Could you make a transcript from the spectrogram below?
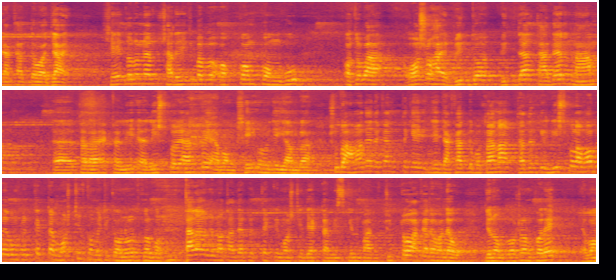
জাকাত দেওয়া যায়। সেই ধরনের শারীরিকভাবে অক্ষম, পঙ্গু অথবা অসহায় বৃদ্ধ, বৃদ্ধা, তাদের নাম তারা একটা লিস্ট করে আনবে এবং সেই অনুযায়ী আমরা শুধু আমাদের এখান থেকে যে ডাকাত দেবো তা না, তাদেরকে লিস্ট করা হবে এবং প্রত্যেকটা মসজিদ কমিটিকে অনুরোধ করব, তারাও যেন তাদের প্রত্যেকটি মসজিদে একটা মিসকিন ফান্ড ছোট্ট আকারে হলেও যেন গঠন করে এবং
